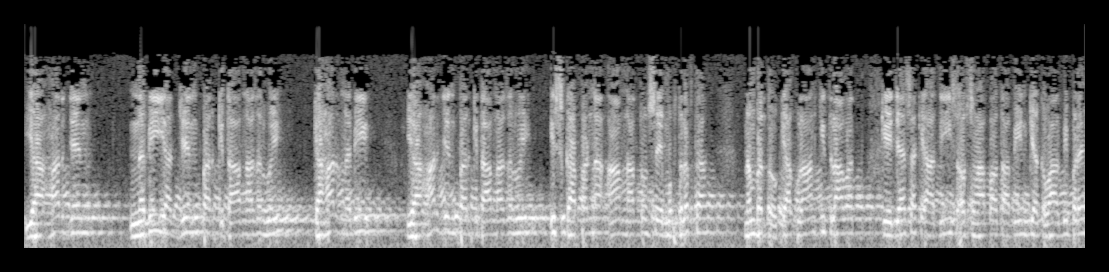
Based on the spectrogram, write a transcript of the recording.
یا ہر جن، نبی یا جن پر کتاب نازل ہوئی؟ کیا ہر نبی یا ہر جن پر کتاب نازل ہوئی؟ اس کا پڑھنا عام نعتوں سے مختلف تھا. نمبر دو، کیا قرآن کی تلاوت کے جیسا کہ حدیث اور صحابہ و تعبین کے اقوال بھی پڑھے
